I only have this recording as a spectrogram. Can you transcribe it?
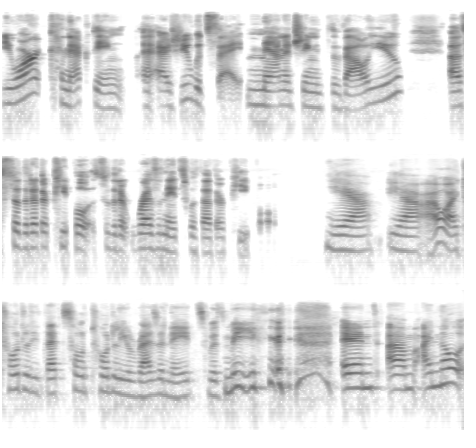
you aren't connecting as you would say managing the value uh, so that other people so that it resonates with other people yeah, yeah. Oh, I totally, that so totally resonates with me. and um, I know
